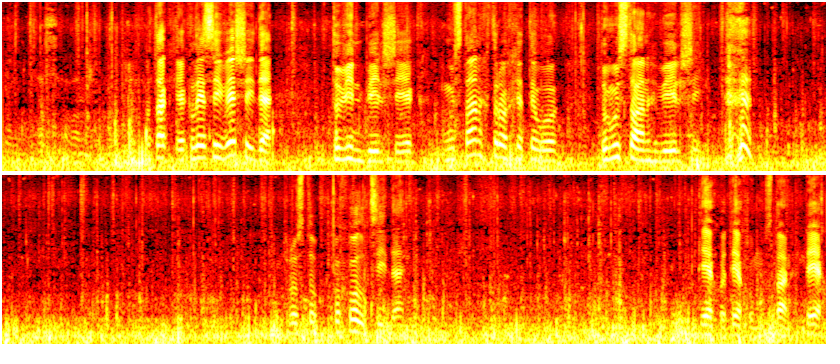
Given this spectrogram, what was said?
Ні, ну, це сила Отак, як лисий вище йде, то він більший. Як мустанг трохи тиво, то мустанг більший. Просто по холці йде. Тихо, тихо, мустанг, тихо.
